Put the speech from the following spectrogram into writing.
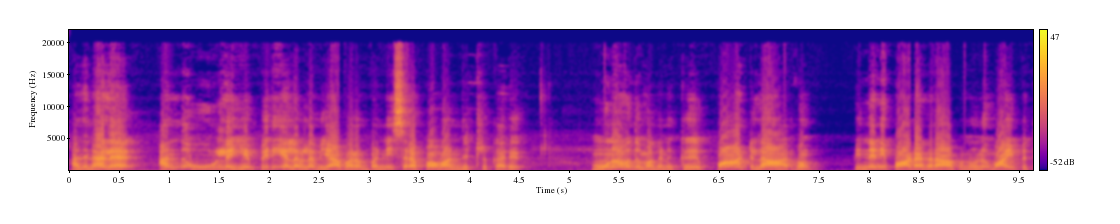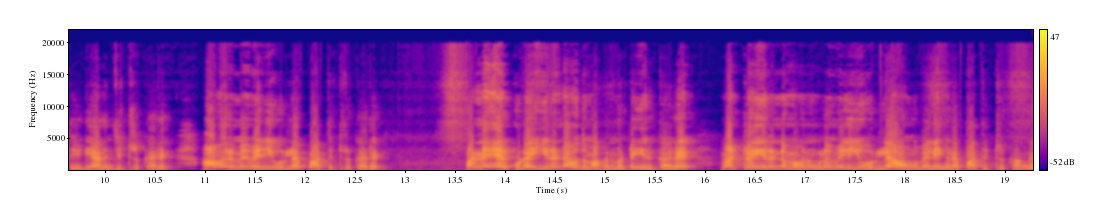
அதனால் அந்த ஊர்லேயே பெரிய அளவில் வியாபாரம் பண்ணி சிறப்பாக வாழ்ந்துட்டுருக்காரு மூணாவது மகனுக்கு பாட்டில் ஆர்வம். பின்னணி பாடகராக ஆகணும்னு வாய்ப்பு தேடி அலைஞ்சிட்ருக்காரு. அவருமே வெளியூரில் பார்த்துட்ருக்காரு பண்ணையார் கூட இரண்டாவது மகன் மட்டும் இருக்கார். மற்ற இரண்டு மகன்களும் வெளியூரில் அவங்க வேலைகளை பார்த்துட்ருக்காங்க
